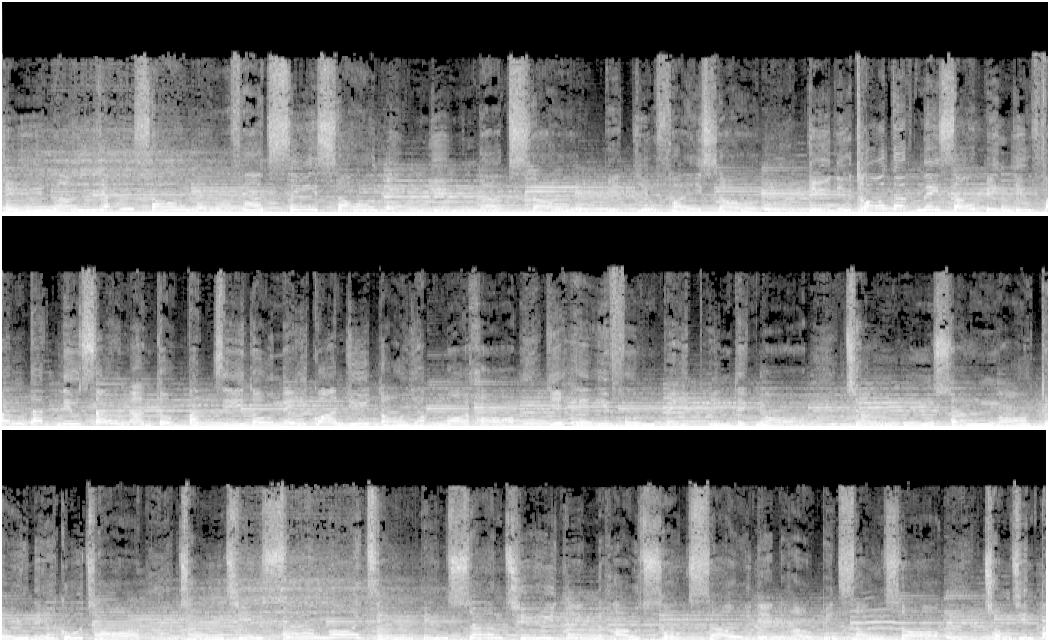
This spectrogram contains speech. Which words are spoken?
如难忍受，无法厮守，宁愿握手，别要挥手。如了拖得你手，便要分得了手。难道不知道你惯于躲入爱河，而喜欢被骗的我，曾信我对你估错，从前相爱渐变。相处，然后缩手，然后变生疏。从前不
